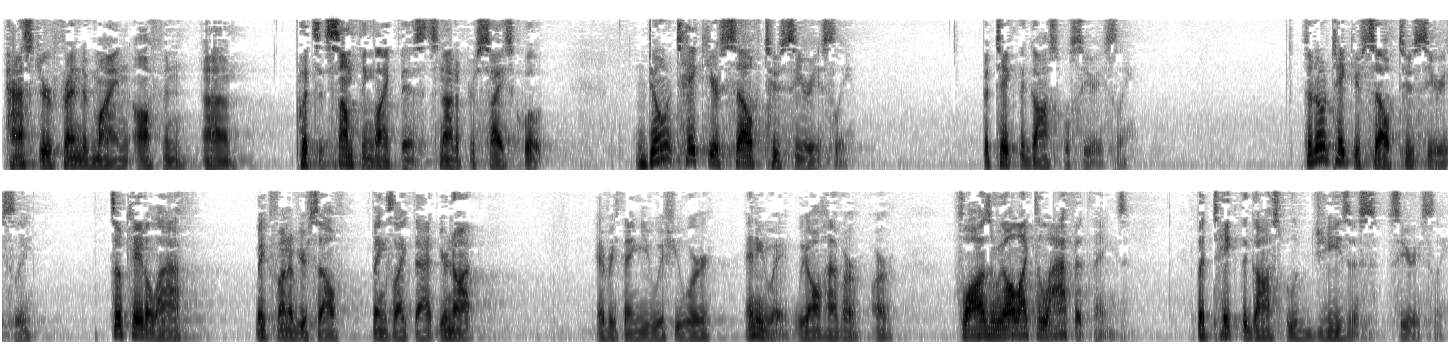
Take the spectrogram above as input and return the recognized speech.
Pastor friend of mine often uh, puts it something like this. It's not a precise quote. Don't take yourself too seriously, but take the gospel seriously. So don't take yourself too seriously. It's okay to laugh, make fun of yourself, things like that. You're not everything you wish you were. Anyway, we all have our, our flaws and we all like to laugh at things. But take the gospel of Jesus seriously.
